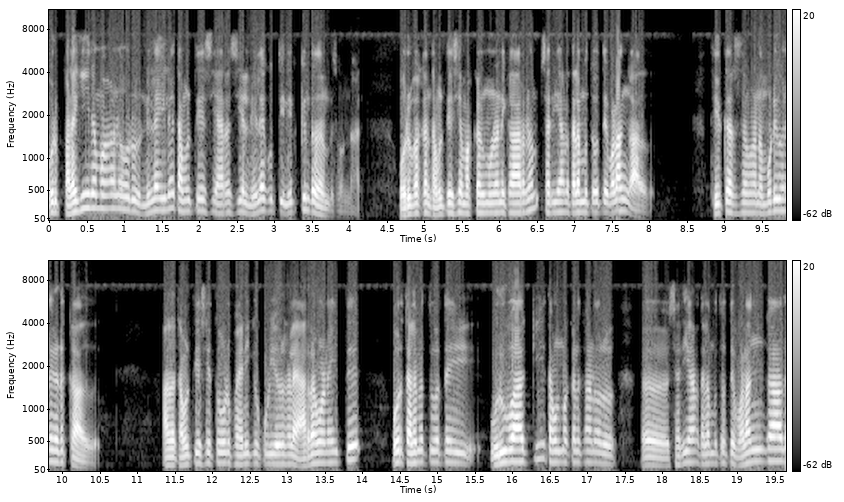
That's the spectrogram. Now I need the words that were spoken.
ஒரு பலகீனமான ஒரு நிலையில தமிழ் தேசிய அரசியல் நிலைகுத்தி நிற்கின்றது என்று சொன்னார் ஒரு பக்கம் தமிழ் தேசிய மக்கள் முன்னணி காரணம் சரியான தலைமைத்துவத்தை வழங்காதது தீர்க்கதரிசனமான முடிவுகளை எடுக்காதது. அந்த தமிழ் தேசியத்தோடு பயணிக்கக்கூடியவர்களை அரவணைத்து ஒரு தலைமைத்துவத்தை உருவாக்கி தமிழ் மக்களுக்கான ஒரு அஹ், சரியான தலைமைத்துவத்தை வழங்காத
